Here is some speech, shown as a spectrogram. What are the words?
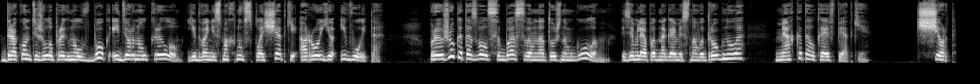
Дракон тяжело прыгнул в бок и дернул крылом, едва не смахнув с площадки Аройо и Войта. Прыжок отозвался басовым натужным гулом, земля под ногами снова дрогнула, мягко толкая в пятки. «Черт!»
